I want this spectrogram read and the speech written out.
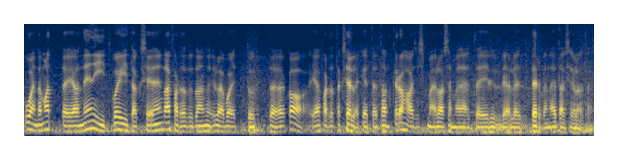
uuendamata ja neid võidakse ja need ähvardatud on üle võetud äh, ka ja ähvardatakse jällegi, et, et andke raha, siis me laseme teil jälle tervena edasi elada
